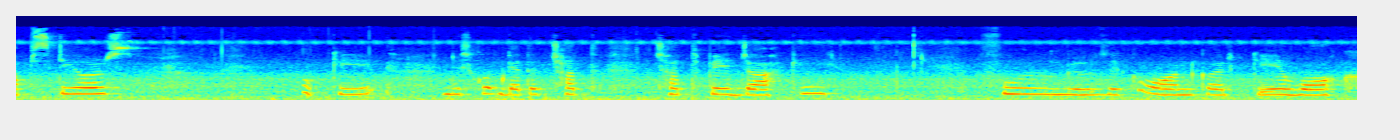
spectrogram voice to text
upstairs okay जिसको हम कहते हैं छत छत पे जाके फुल म्यूज़िक ऑन करके वॉक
